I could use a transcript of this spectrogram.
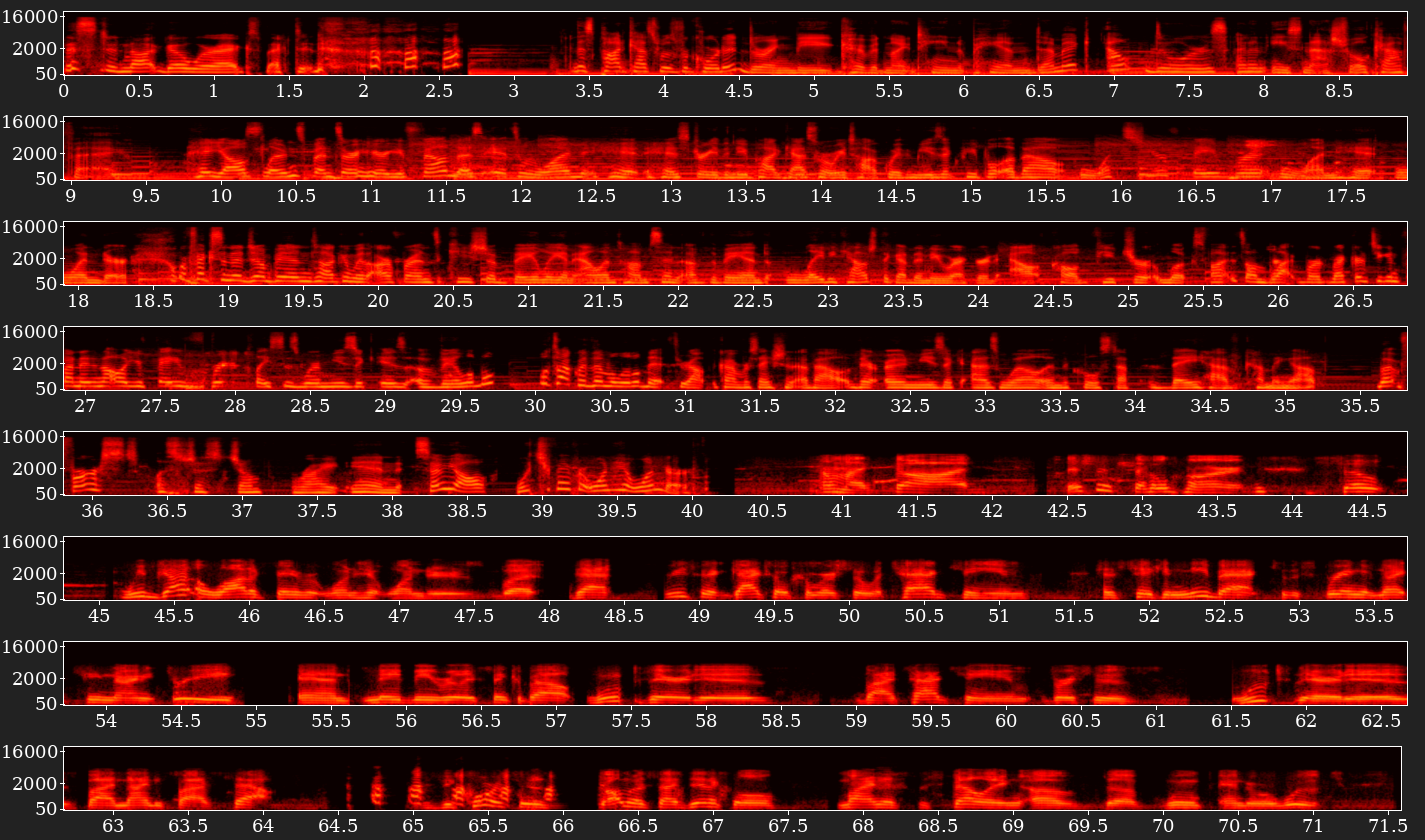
this did not go where I expected. This podcast was recorded during the COVID 19 pandemic outdoors at an East Nashville cafe. Hey, y'all, Sloane Spencer here. You found us. It's One Hit History, the new podcast where we talk with music people about what's your favorite one hit wonder. We're fixing to jump in talking with our friends Keshia Bailey and Allen Thompson of the band LadyCouch. They got a new record out called Future Looks Fine. It's on Blackbird Records. You can find it in all your favorite places where music is available. We'll talk with them a little bit throughout the conversation about their own music as well and the cool stuff they have coming up. But first, let's just jump right in. So, y'all, what's your favorite one hit wonder? Oh my God. This is so hard. So, we've got a lot of favorite one hit wonders, but that recent Geico commercial with Tag Team has taken me back to the spring of 1993 and made me really think about Whoomp There It Is by Tag Team versus Whoot There It Is by 95 South. The chorus is almost identical, minus the spelling of the whoop and or woot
